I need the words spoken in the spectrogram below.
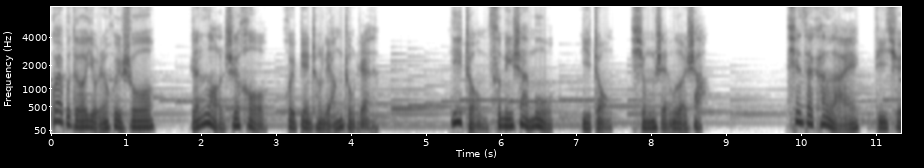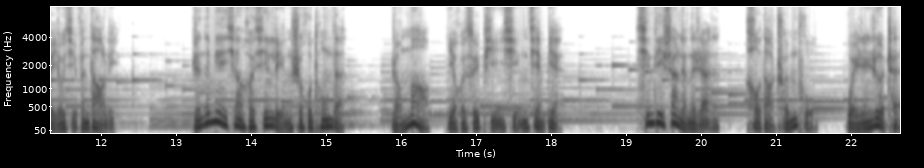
怪不得有人会说，人老了之后会变成两种人，一种慈眉善目，一种凶神恶煞。现在看来，的确有几分道理。人的面相和心灵是互通的，容貌也会随品行渐变。心地善良的人，厚道淳朴，为人热忱。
